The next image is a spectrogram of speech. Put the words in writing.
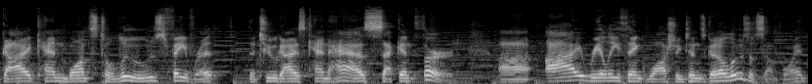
guy Ken wants to lose, favorite. The two guys Ken has, second, third. Uh, I really think Washington's going to lose at some point,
